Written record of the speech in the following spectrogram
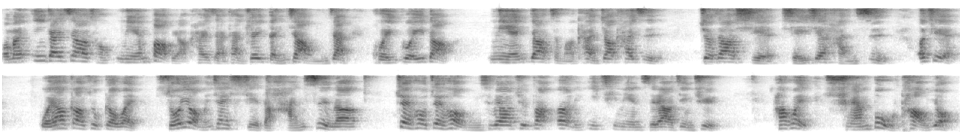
我们应该是要从年报表开始来看，所以等一下我们再回归到年要怎么看，就要开始就是要写写一些函式，而且。我要告诉各位，所有我们现在写的函式呢，最后最后你是不是要去放二零一七年资料进去？它会全部套用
